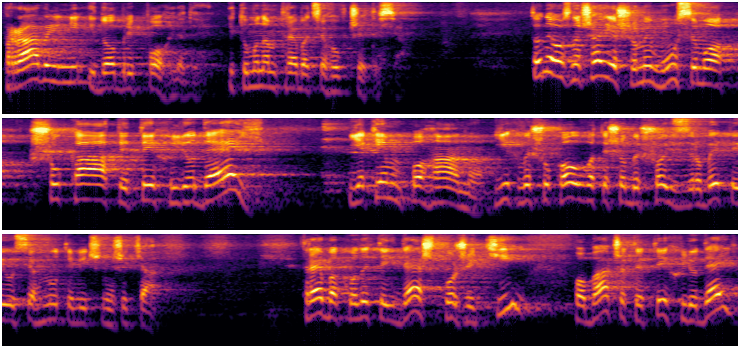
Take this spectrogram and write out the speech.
правильні і добрі погляди. І тому нам треба цього вчитися. То не означає, що ми мусимо шукати тих людей, яким погано, їх вишуковувати, щоб щось зробити і осягнути вічне життя. Треба, коли ти йдеш по житті, побачити тих людей,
